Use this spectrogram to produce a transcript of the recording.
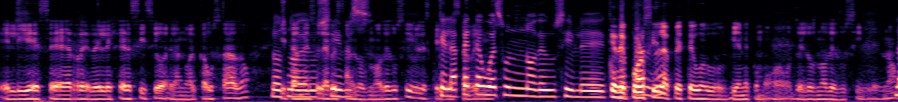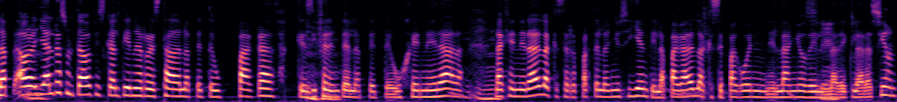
el ISR del ejercicio, el anual causado, y también se le restan los no deducibles. Que, la PTU es un no deducible. Que de por sí la PTU viene como de los no deducibles, ¿no? ahora ya el resultado fiscal tiene restada la PTU pagada, que es diferente a la PTU generada. La generada es la que se reparte el año siguiente y la pagada es la que se pagó en el año de la declaración.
